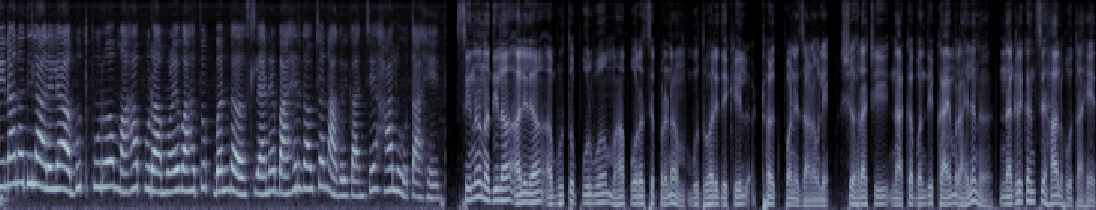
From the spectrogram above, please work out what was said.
सीना नदीला आलेल्या अभूतपूर्व महापुरामुळे वाहतूक बंद असल्याने बाहेरगावच्या नागरिकांचे हाल होत आहेत. सीना नदीला आलेल्या अभूतपूर्व महापुराचे परिणाम बुधवारी देखील ठळकपणे जाणवले. शहराची नाकाबंदी कायम राहिल्यानं नागरिकांचे हाल होत आहेत.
